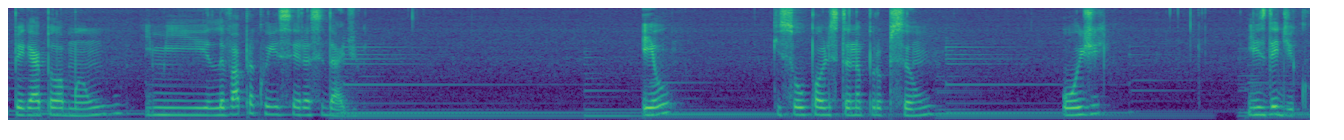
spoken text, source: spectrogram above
pegar pela mão e me levar para conhecer a cidade. Eu que sou paulistana por opção, hoje lhes dedico.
